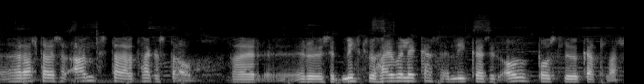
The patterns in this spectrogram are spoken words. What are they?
Það er alltaf þessar andstæðar að takast á. Það er, eru þessir miklu hæfileikar en líka þessir óbóðsluðu gallar.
